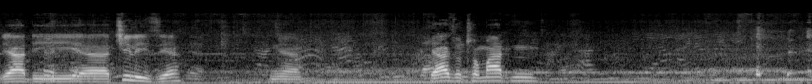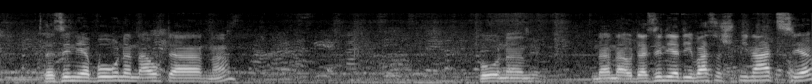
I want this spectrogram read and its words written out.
Ja, die äh, Chilis, ja. Ja. Ja, also Tomaten. Da sind ja Bohnen auch da, ne? Bohnen. Und dann, auch- da sind ja die Wasserspinats, ja?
